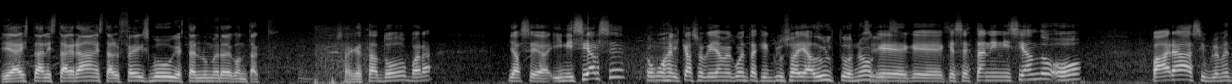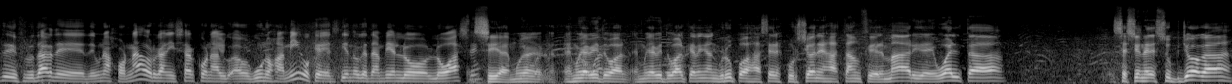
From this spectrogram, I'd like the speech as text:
y ahí está el Instagram, está el Facebook y está el número de contacto. O sea, que está todo para, ya sea iniciarse, como es el caso que ya me cuentas que incluso hay adultos ¿no? Sí, que, sí, que- que se están iniciando, o para simplemente disfrutar de, de una jornada, organizar con al- algunos amigos, que entiendo que también lo, lo hacen. Sí, es muy, es muy habitual. Es muy habitual que vengan grupos a hacer excursiones a Stanfield del Mar y de vuelta. Sesiones de sub yoga.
